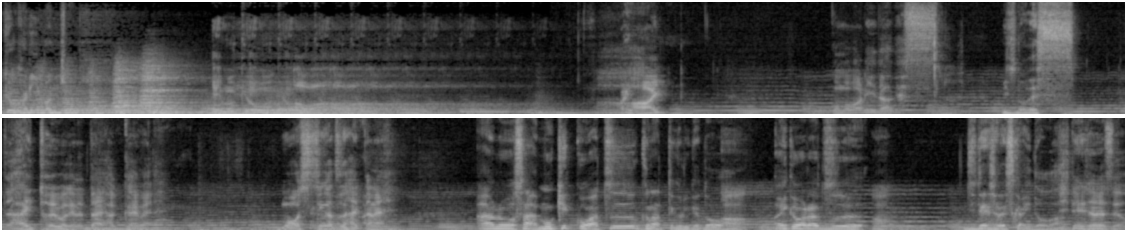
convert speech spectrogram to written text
東京カリー番長。M 強アワー。はい。こんばんはリーダーです。水野です。はいというわけで第8回目もう7月に入ったね。あのさもう結構暑くなってくるけど相変わらずうん。自転車ですか移動は。自転車ですよ。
